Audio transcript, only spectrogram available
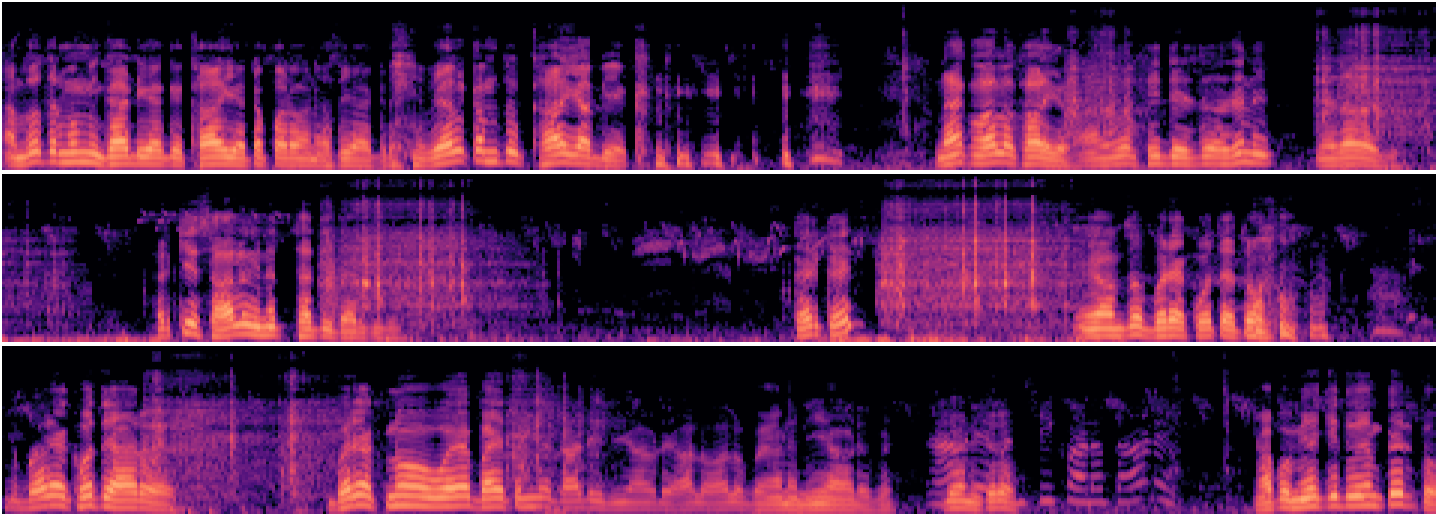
આમ જો તાર મમ્મી ગાડી આગળ ખાળિયા ટપાડવાના છે આગળ. વેલકમ ટુ ખાળિયા બેક. નાખો હાલો ખાળિયો. આમ સીધે તો છે ને મેં જવા દઉં હરખી સાલો નથી થતી તાર કીધું કર કર. એ આમ તો ભરે હોતે તો. ભરે હોતે હારો હોય. ભરેક નો હોય ભાઈ તમને ગાડી નહીં આવડે. હાલો હાલો ભાઈ આને નહીં આવડે ભાઈ. બેન કરો. હા પણ મેં કીધું એમ કરતો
